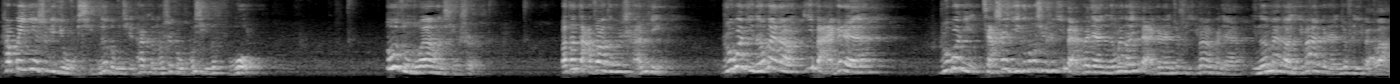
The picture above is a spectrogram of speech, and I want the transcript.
它不一定是个有形的东西，它可能是个无形的服务，多种多样的形式，把它打造成产品。如果你能卖到一百个人。如果你假设一个东西是一百块钱，你能卖到一百个人就是一万块钱，你能卖到一万个人就是一百万。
